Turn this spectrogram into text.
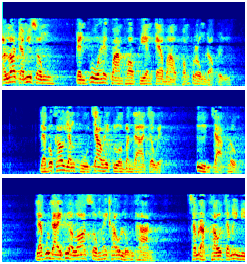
อัลลอฮ์จะไม่ทรงเป็นผู้ให้ความพอเพียงแก่บ่าวของพระองค์ดอกหรือ และพวกเขายังขู่เจ้าให้กลัวบรรดาเจวิต อื่นจากพระองค์ และผู้ใดที่อัลลอฮ์ทรงให้เขาหลงทางสำหรับเขาจะไม่มี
